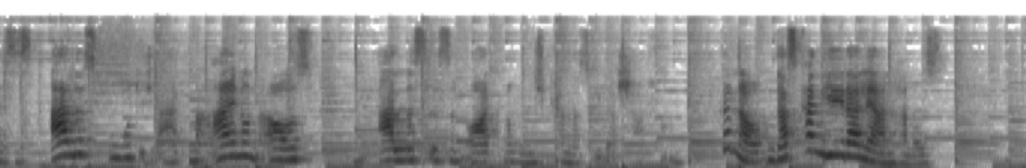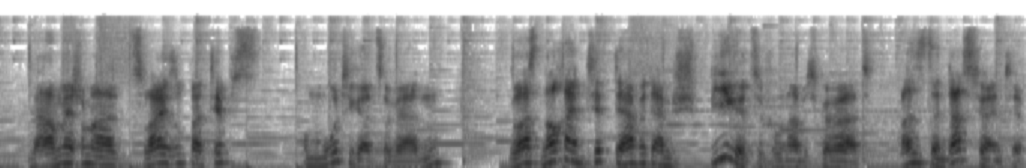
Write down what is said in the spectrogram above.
es ist alles gut, ich atme ein und aus und alles ist in Ordnung und ich kann das wieder schaffen. Genau, und das kann jeder lernen, Hannes. Da haben wir schon mal zwei super Tipps, um mutiger zu werden. Du hast noch einen Tipp, der hat mit einem Spiegel zu tun, habe ich gehört. Was ist denn das für ein Tipp?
